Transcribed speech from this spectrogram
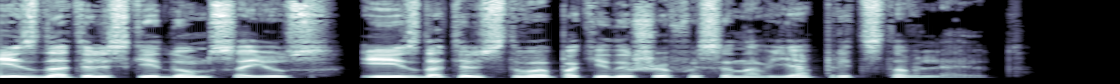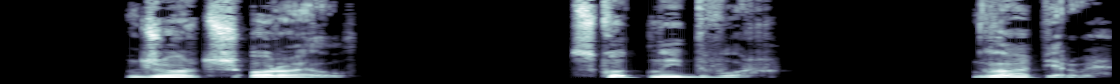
Издательский дом «Союз» и издательство «Покидышев и сыновья» представляют. Джордж Оруэлл. Скотный двор. Глава первая.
